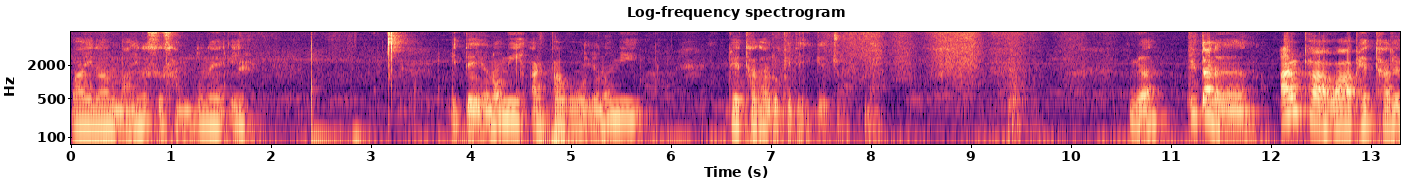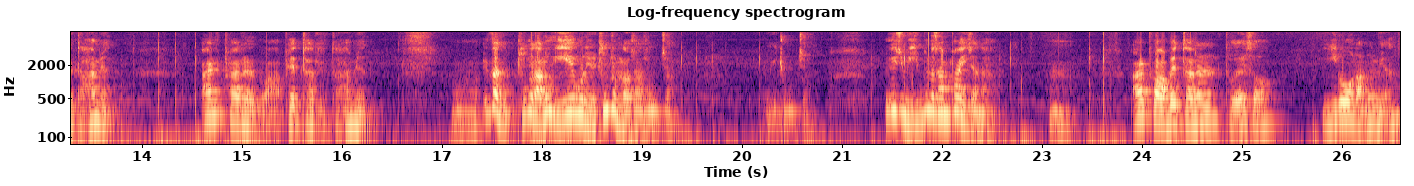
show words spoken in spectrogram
y는 마이너스 3분의 1 이때 요놈이 알파고 요놈이 베타다 이렇게 돼 있겠죠. 네. 그러면 일단은 알파와 베타를 더하면 알파를 와 베타를 더하면 어 일단 두 개 나누기 2 해버리면 중점 나오잖아 중점 여기 중점 여기 지금 2분의 3파이잖아 어. 알파와 베타를 더해서 2로 나누면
